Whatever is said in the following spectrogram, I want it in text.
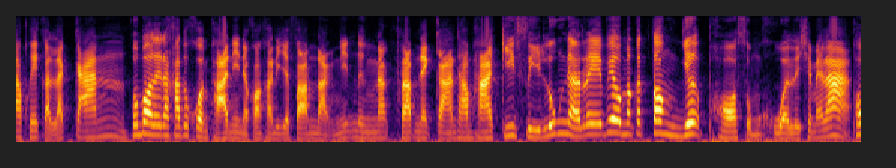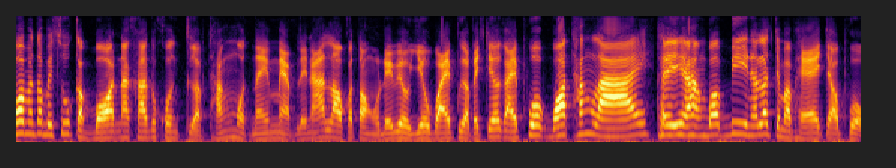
รับเควสก่อนละกันผมบอกเลยนะครับทุกคนพาร์ทนี้เนี่ยค่อนข้างที่จะฟาร์มหนักนิดนึงนะครับในการทำฮากิสีลุงเนี่ยเรเวลมันก็ต้องเยอะพอสมควรเลยใช่ไหมล่ะ เพราะว่ามันต้องไปสู้กับบอสนะครับทุกคนเกือบทั้งหมดในแมปเลยนะ เราก็ต้องเรเวลเยอะไว้เพื่อไปเจอกับไอ้พวกบอสทั้งหลายถ้ายางบ๊อบบี้นะเราจะมาแพ้เจ้าพวก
